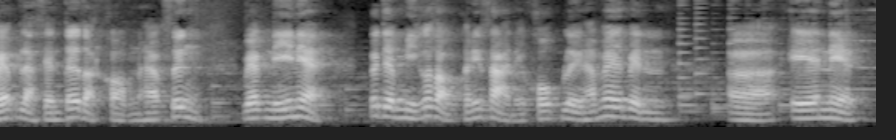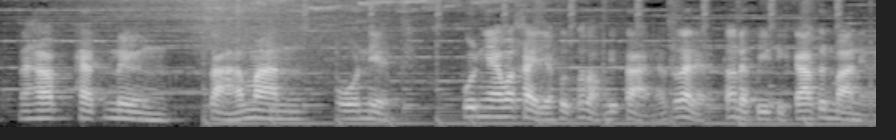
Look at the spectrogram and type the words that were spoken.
เว็บ l a b center com นะครับ ซึ่งเว็บนี้เนี่ยก็จะมีข้อสอบคณิตศาสตร์เนี่ยครบเลยครับไม่ว่าจะเป็นเอ่อ A net นะครับแพทหนึ่งสามัญ O net พูดง่ายว่าใครจะฝึกข้อสอบคณิตศาสตร์นะตั้งแต่ตั้งแต่ปี 49 ขึ้นมาเนี่ย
